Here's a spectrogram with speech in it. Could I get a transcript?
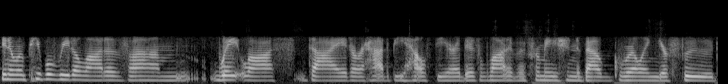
you know, when people read a lot of um, weight loss diet or how to be healthier, there's a lot of information about grilling your foods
